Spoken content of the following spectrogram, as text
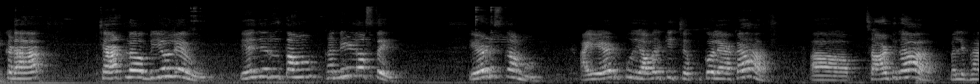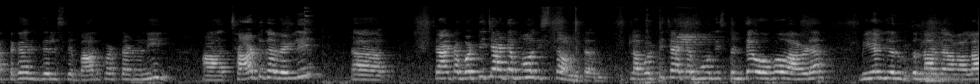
ఇక్కడ చాట్లో బియ్యం లేవు. ఏం జరుగుతాము కన్నీళ్ళు వస్తాయి. ఏడుస్తాము. ఆ ఏడుపు ఎవరికి చెప్పుకోలేక చాటుగా మళ్ళీ భర్త గారికి తెలిస్తే బాధపడతాడని ఆ చాటుగా వెళ్ళి చాట బొట్టి చాట మోగిస్తూ ఉంటారు. ఇట్లా బొట్టి చాట మోగిస్తుంటే ఓహో ఆవిడ బియ్యం జరుగుతున్నారు కావాలా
